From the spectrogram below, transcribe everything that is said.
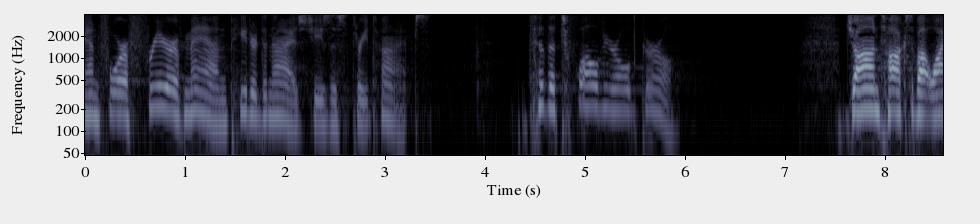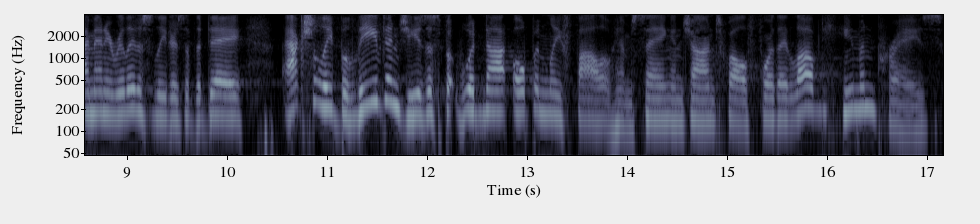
And for a freer of man, Peter denies Jesus three times. To the 12 year old girl. John talks about why many religious leaders of the day actually believed in Jesus but would not openly follow him, saying in John 12, For they loved human praise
